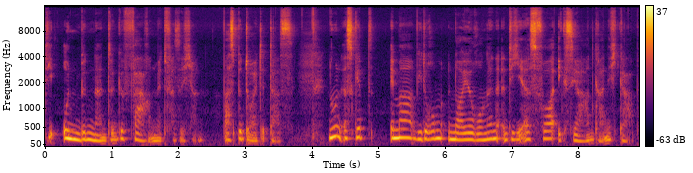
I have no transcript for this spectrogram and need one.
die unbenannte Gefahren mitversichern. Was bedeutet das? Nun, es gibt immer wiederum Neuerungen, die es vor x Jahren gar nicht gab.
